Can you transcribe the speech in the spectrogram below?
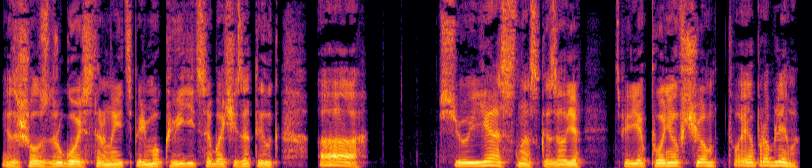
я зашел с другой стороны и теперь мог видеть собачий затылок. — А, все ясно, — сказал я, — теперь я понял, в чем твоя проблема.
